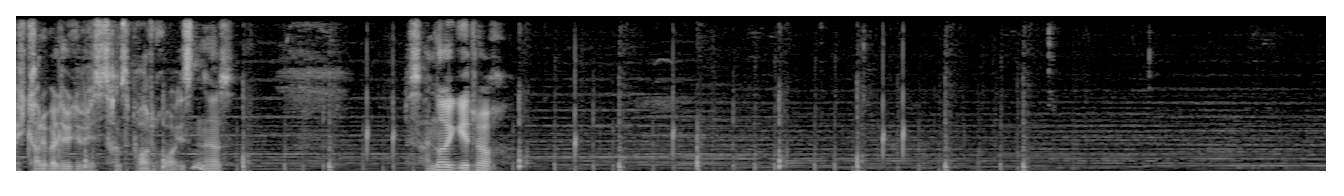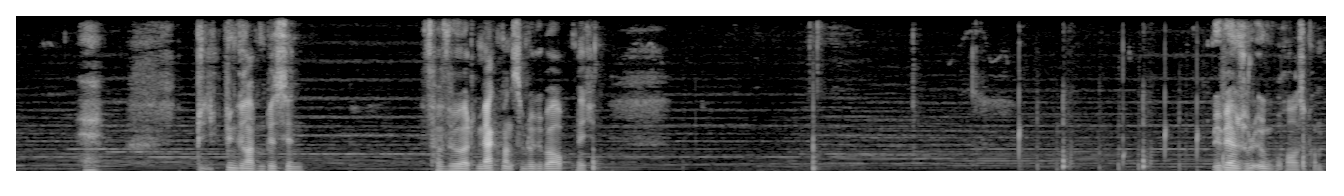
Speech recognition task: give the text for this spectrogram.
Ich gerade überlege, welches Transportrohr ist denn das? Das andere geht doch. Bin gerade ein bisschen verwirrt. Merkt man zum Glück überhaupt nicht. Wir werden schon irgendwo rauskommen.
